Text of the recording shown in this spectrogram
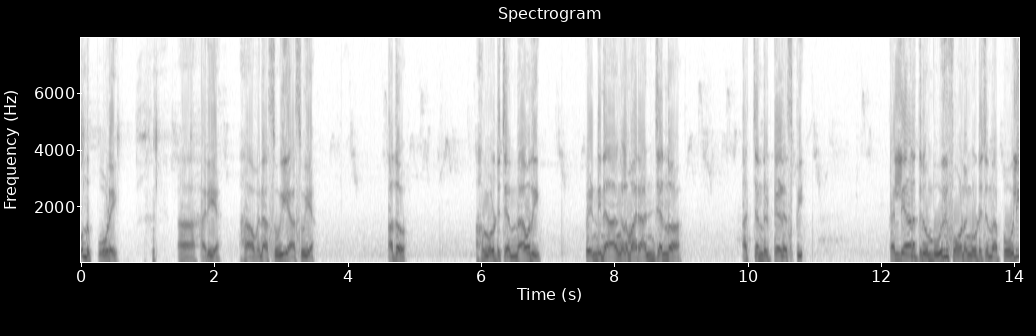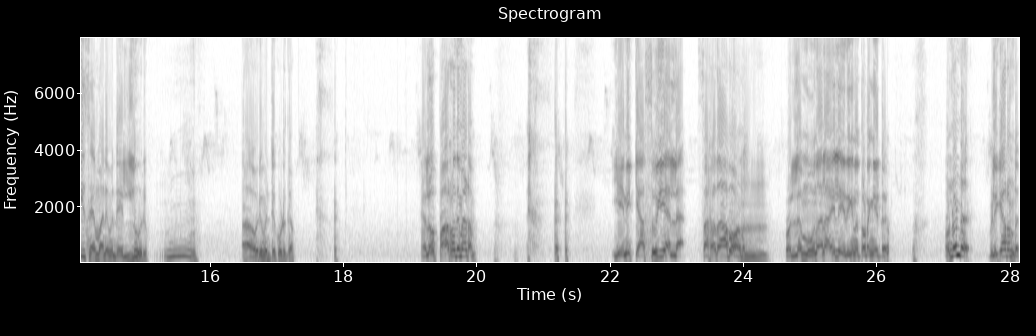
ഒന്ന് പോടേ. ആ ഹരിയ. അവൻ അസൂയ അസൂയ. അതോ? അങ്ങോട്ട് ചെന്നാ മതി. പെണ്ണിന് ആങ്ങളമാർ അഞ്ചെണ്ണോ അച്ഛൻ റിട്ടയർഡ് എസ് പി കല്യാണത്തിന് മുമ്പ് ഒരു ഫോൺ അങ്ങോട്ട് ചെന്നാ പോലീസ് ഏമാനവന്റെ എല്ലാവരും ആ ഒരു മിനിറ്റ് കൊടുക്കാം. Hello Parvathy madam. എനിക്ക് അസൂയല്ല സഹതാപമാണ്. കൊല്ലം മൂന്നാലായില്ലേ ഇതിങ്ങനെ തുടങ്ങിയിട്ട്? ഉണ്ടുണ്ട് വിളിക്കാറുണ്ട്.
